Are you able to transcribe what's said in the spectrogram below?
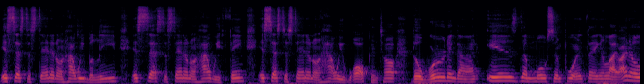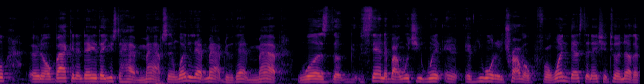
It sets the standard on how we believe. It sets the standard on how we think. It sets the standard on how we walk and talk. The Word of God is the most important thing in life. I know, you know, back in the day, they used to have maps. And what did that map do? That map was the standard by which you went and if you wanted to travel from one destination to another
